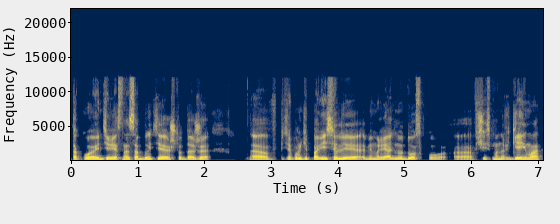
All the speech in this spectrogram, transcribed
такое интересное событие, что даже э, в Петербурге повесили мемориальную доску э, в честь Маннергейма.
